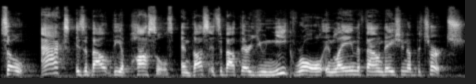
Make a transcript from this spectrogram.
So, Acts is about the apostles, and thus it's about their unique role in laying the foundation of the church.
